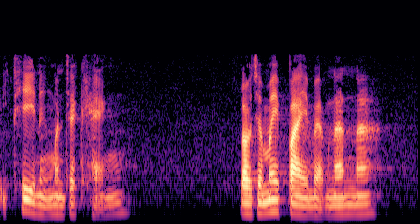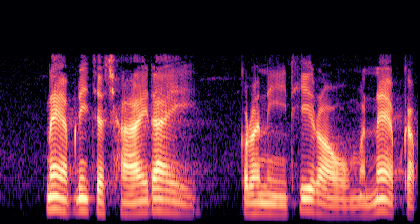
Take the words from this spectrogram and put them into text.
อีกที่หนึ่งมันจะแข็ง เราจะไม่ไปแบบนั้นนะ แนบนี่จะใช้ได้กรณีที่เรามันแนบกับ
